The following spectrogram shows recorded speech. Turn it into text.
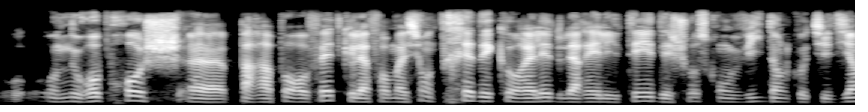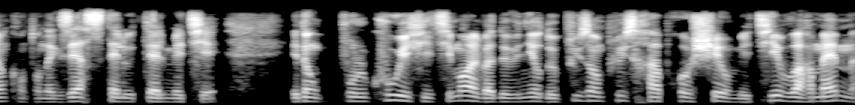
on, nous reproche euh, par rapport au fait que la formation est très décorrélée de la réalité des choses qu'on vit dans le quotidien quand on exerce tel ou tel métier. Et donc, pour le coup, effectivement, elle va devenir de plus en plus rapprochée au métier, voire même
